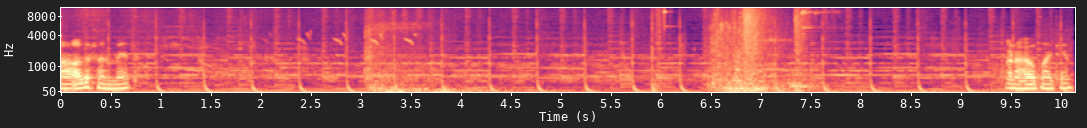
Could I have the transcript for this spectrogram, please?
Uh, I'll defend mid. Gonna help my team.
